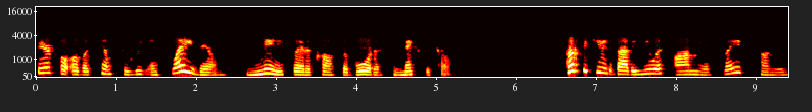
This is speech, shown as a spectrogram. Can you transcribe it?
fearful of attempts to re-enslave them, many fled across the border to Mexico. Persecuted by the U.S. Army and slave companies,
